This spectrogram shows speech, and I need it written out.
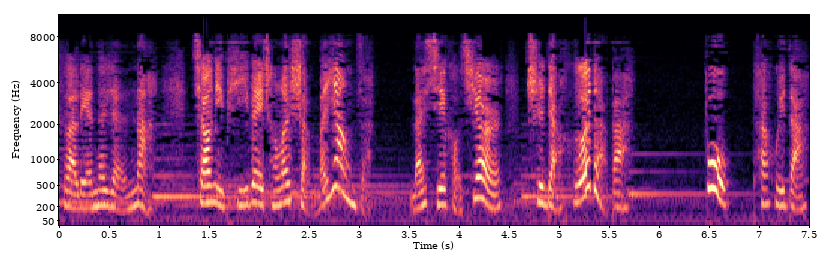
可怜的人呐，瞧你疲惫成了什么样子，来歇口气儿，吃点喝点吧。”不，他回答：“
